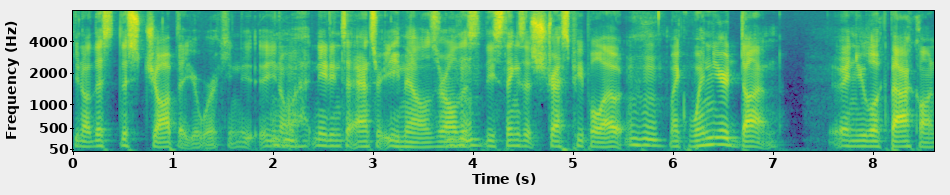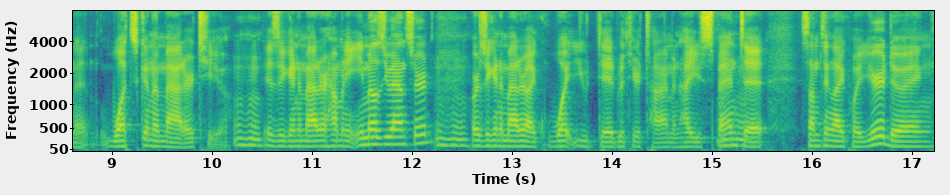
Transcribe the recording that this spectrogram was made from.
you know, this this job that you're working, you know, Mm-hmm. needing to answer emails or all this these things that stress people out. Mm-hmm. Like when you're done and you look back on it, what's gonna matter to you? Mm-hmm. Is it gonna matter how many emails you answered? Or is it gonna matter like what you did with your time and how you spent Mm-hmm. it? Something like what you're doing,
